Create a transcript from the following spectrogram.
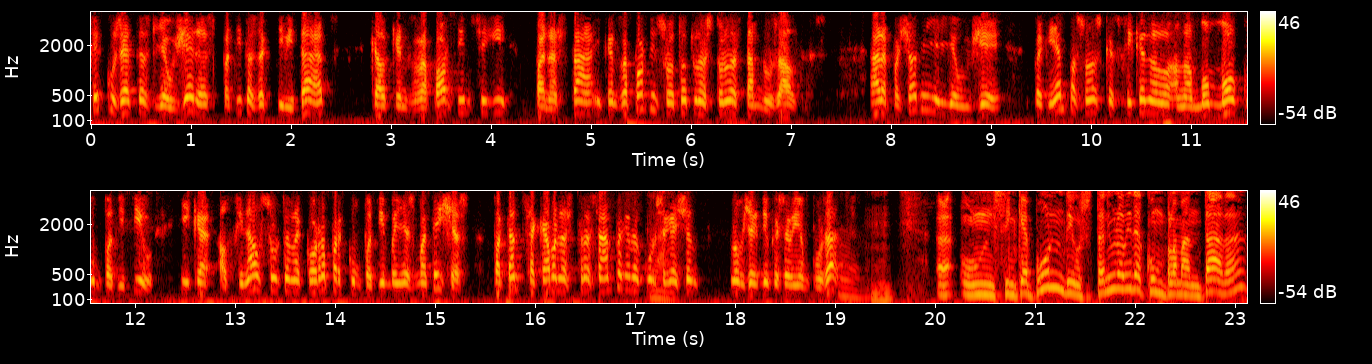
fer cosetes lleugeres, petites activitats, que el que ens reportin sigui benestar i que ens reportin sobretot una estona d'estar amb nosaltres. Ara, per això deia lleuger, perquè hi ha persones que es fiquen en el, en el món molt competitiu i que al final surten a córrer per competir amb elles mateixes. Per tant, s'acaben estressant perquè no aconsegueixen l'objectiu que s'havien posat. Uh, un cinquè punt, dius, tenir una vida complementada,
